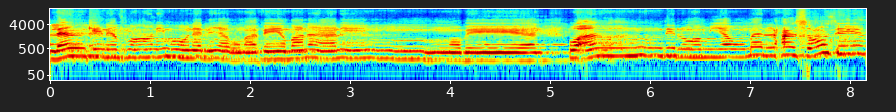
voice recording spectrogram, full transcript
لكن الظالمون اليوم في ضلال مبين. وأنذرهم يوم الحسرة إذ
